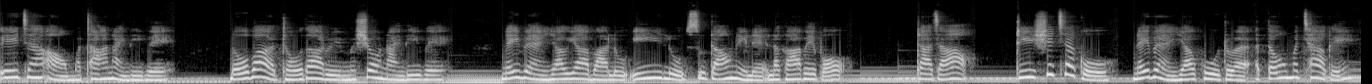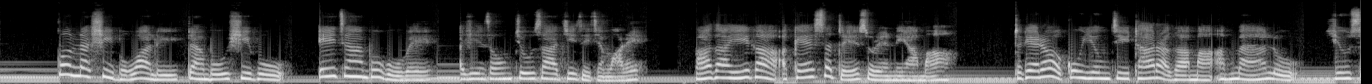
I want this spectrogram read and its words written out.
အေးချမ်းအောင်မထားနိုင်သေးပဲလောဘဒေါသတွေမလျှော့နိုင်သေးပဲ နိဗ္ဗာန်ရောက်ရပါလို့ဤလို့ဆုတောင်းနေလေအလကားပဲပေါ့ဒါကြောင့်ဒီရှစ်ချက်ကိုနိဗ္ဗာန်ရောက်ဖို့အတွက်အတုံးမချခင်ကိုယ့်လက်ရှိဘဝလေးတန်ဖိုးရှိဖို့အေးချမ်းဖို့ကိုပဲအရင်ဆုံးစူးစမ်းကြည့်စေချင်ပါတယ်။ဘာသာရေးကအကဲဆက်တယ်ဆိုတဲ့နေရာမှာတကယ်တော့ကိုယုံကြည်ထားတာကမှအမှန်လို့ယူဆ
